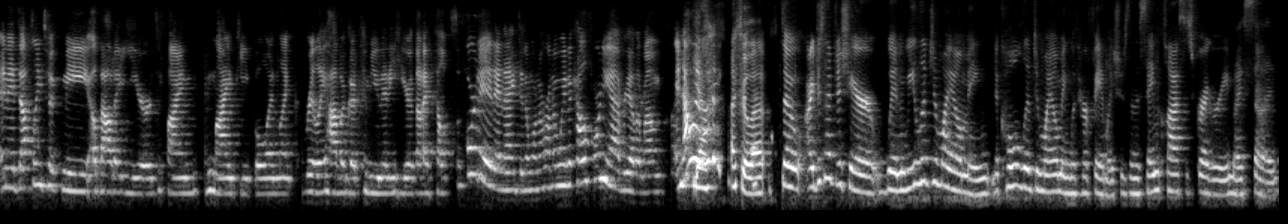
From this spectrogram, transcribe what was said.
And it definitely took me about a year to find my people and like really have a good community here that I felt supported, and I didn't want to run away to California every other month. And now I Yeah, it. I feel that. So I just have to share when we lived in Wyoming, Nicole lived in Wyoming with her family. She was in the same class as Gregory, my son.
